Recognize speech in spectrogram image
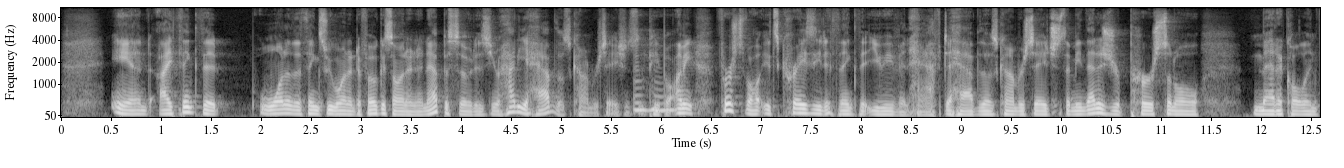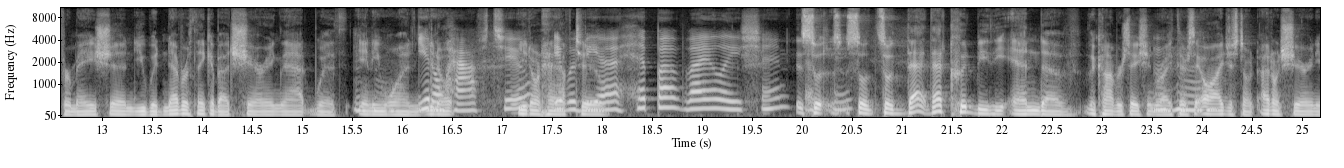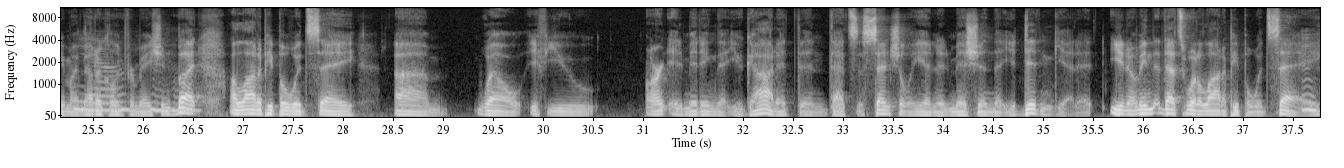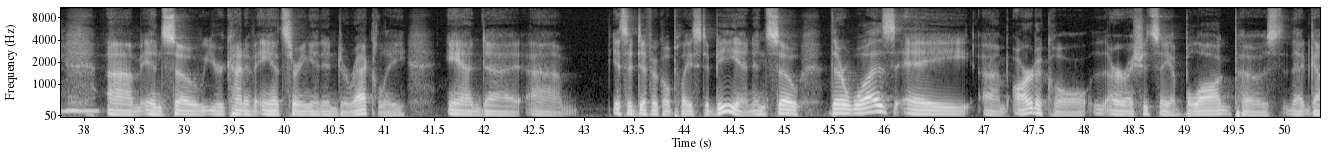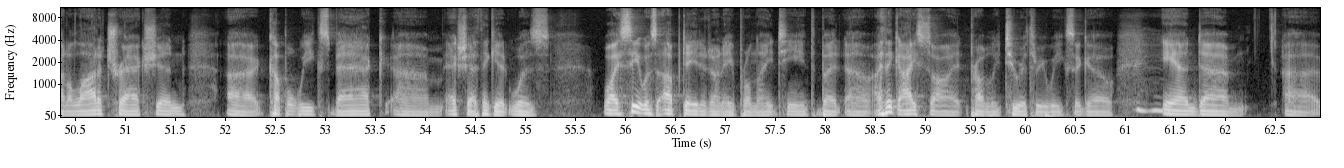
And I think that one of the things we wanted to focus on in an episode is, you know, how do you have those conversations with people? Mm-hmm. I mean, first of all, it's crazy to think that you even have to have those conversations. I mean, that is your personal medical information. You would never think about sharing that with anyone. You, don't know, have to. You don't have to. It would to. be a HIPAA violation. so okay? so so that that could be the end of the conversation right there say oh i just don't i don't share any of my medical Mm-hmm. Information but a lot of people would say um, well if you aren't admitting that you got it then that's essentially an admission that you didn't get it you know i mean that's what a lot of people would say Mm-hmm. um, and so you're kind of answering it indirectly and uh, um, it's a difficult place to be in. And so there was a um, article, or I should say, a blog post that got a lot of traction uh, a couple weeks back. Um, actually, I think it was. Well, I see it was updated on April 19th, but uh, I think I saw it probably two or three weeks ago. And um, uh,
